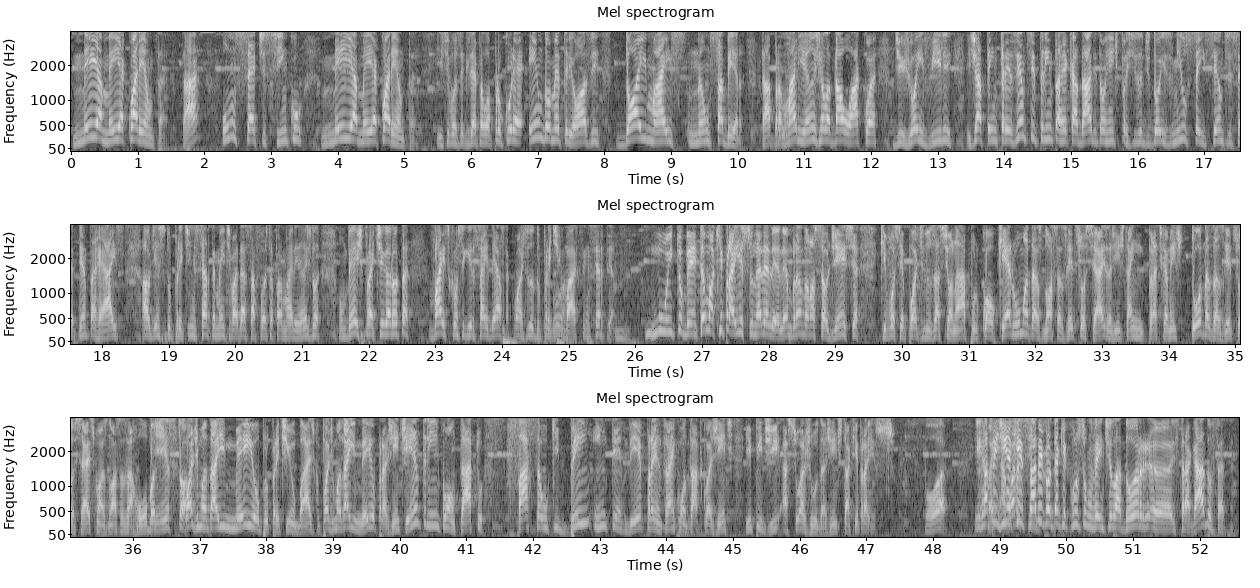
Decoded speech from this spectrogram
6640, tá? 175 6640. E se você quiser pela procura, é endometriose, dói mais não saber, tá? Pra Mariângela Dauaqua, de Joinville. Já tem 330 arrecadados, então a gente precisa de 2.670 reais. A audiência do Pretinho certamente vai dar essa força pra Mariângela. Um beijo pra ti, garota. Vai conseguir sair dessa com a ajuda do Pretinho Básico, tenho certeza. Muito bem, estamos aqui para isso, né, Lelê? Lembrando a nossa audiência que você pode nos acionar por qualquer uma das nossas redes sociais. A gente está em praticamente todas as redes sociais com as nossas arrobas. Isso. Pode mandar e-mail pro Pretinho Básico, pode mandar e-mail pra gente, entre em contato, faça o que bem entender para entrar em contato com a gente e pedir a sua ajuda. A gente tá aqui para isso. Boa. E rapidinho agora aqui, sim. sabe quanto é que custa um ventilador ah, estragado, Feta?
